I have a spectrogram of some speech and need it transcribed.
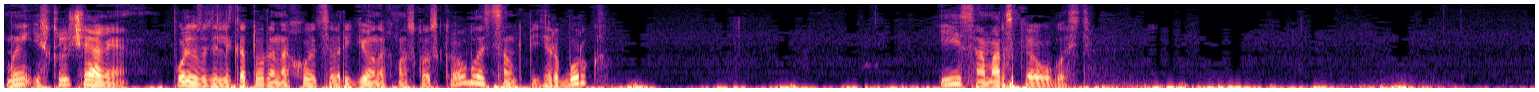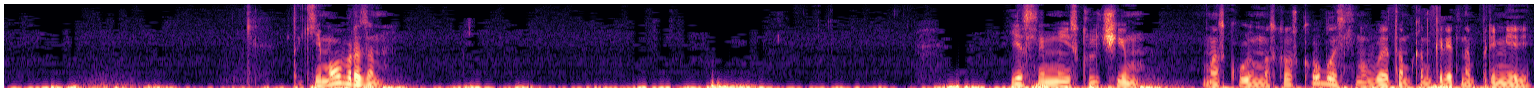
мы исключали пользователей, которые находятся в регионах Московской области, Санкт-Петербург и Самарская область. Таким образом, если мы исключим Москву и Московскую область, ну в этом конкретном примере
